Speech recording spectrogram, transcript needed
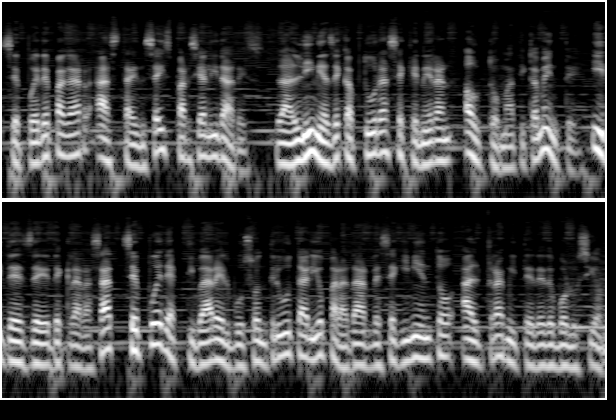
se puede pagar hasta en seis parcialidades. Las líneas de captura se generan automáticamente y desde Declarasat se puede activar el buzón tributario para darle seguimiento al trámite de devolución.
